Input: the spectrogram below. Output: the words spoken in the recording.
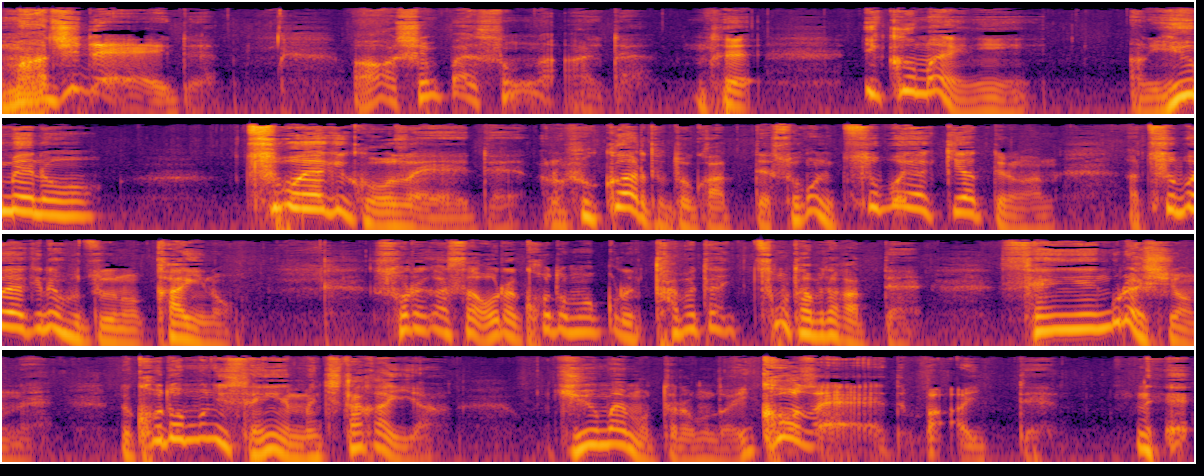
マジで？言うて。ああ、心配すんな、言うて。で、行く前に、あの、夢の、つぼ焼き食おうぜ、言うて。あの、福原とかあって、そこにつぼ焼き屋っていうのがある。つぼ焼きね、普通の貝の。それがさ、俺は子供の頃に食べたい、いつも食べたかって。1000円ぐらいしよんねん。子供に1000円めっちゃ高いやん。10万円持ったらもう行こうぜってバー行って。ね。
